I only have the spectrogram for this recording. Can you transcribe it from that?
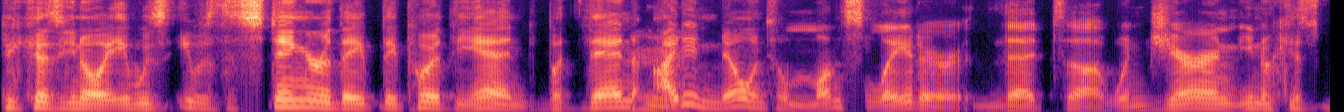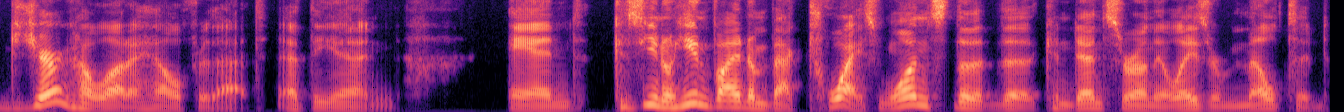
because you know it was it was the stinger they they put at the end but then mm-hmm. i didn't know until months later that uh when Jeran you know because Jeran got a lot of hell for that at the end and because you know he invited him back twice. Once the the condenser on the laser melted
